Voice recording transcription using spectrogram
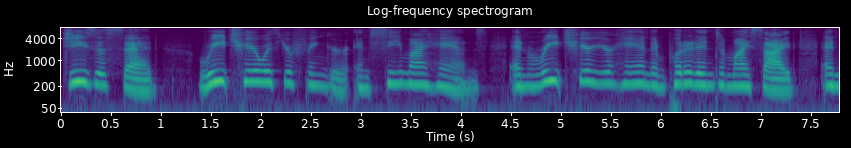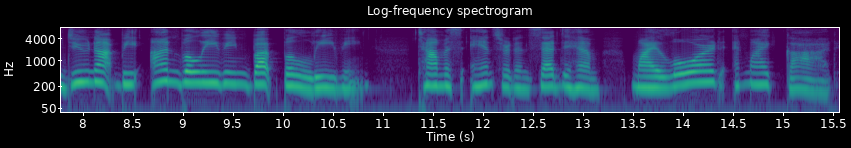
Jesus said, Reach here with your finger and see my hands, and reach here your hand and put it into my side, and do not be unbelieving, but believing. Thomas answered and said to him, My Lord and my God.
